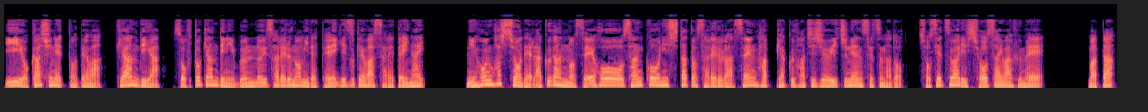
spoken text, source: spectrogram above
e お菓子ネットでは、キャンディやソフトキャンディに分類されるのみで定義づけはされていない。日本発祥で落眼の製法を参考にしたとされるが1881年説など、諸説あり詳細は不明。また、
